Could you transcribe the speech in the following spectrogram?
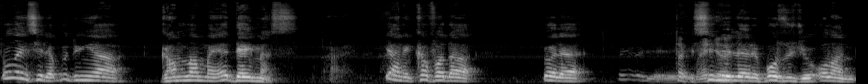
Dolayısıyla bu dünya gamlanmaya değmez. Aynen. Yani kafada böyle e, Takmaya gerek sinirleri bozucu olan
